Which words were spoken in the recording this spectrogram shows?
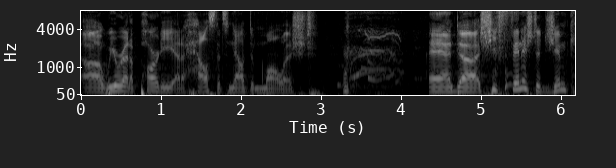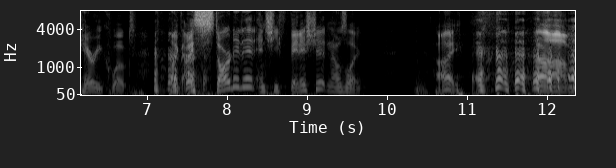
uh, we were at a party at a house that's now demolished. and uh, she finished a Jim Carrey quote. Like, I started it and she finished it, and I was like, hi. Um,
